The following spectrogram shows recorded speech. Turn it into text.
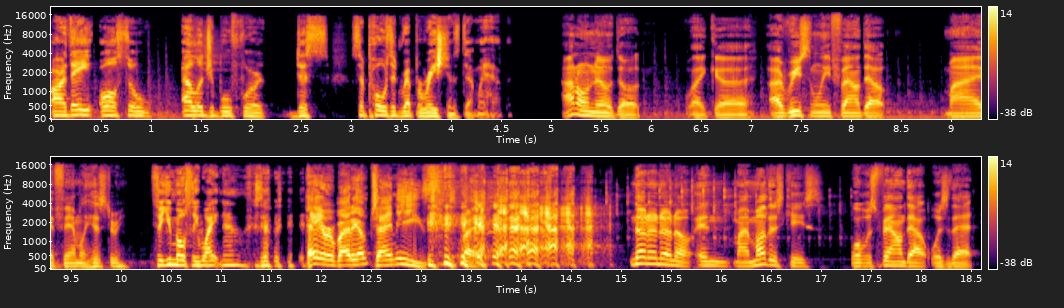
are they also eligible for this supposed reparations that might happen? I don't know, dog. Like, uh, I recently found out my family history. So you mostly white now? Hey, everybody, I'm Chinese. No, no, no, no. In my mother's case, what was found out was that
